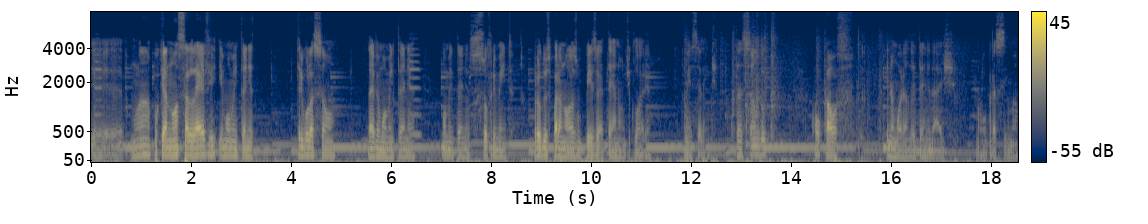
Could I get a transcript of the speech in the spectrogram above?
É, vamos lá, porque a nossa leve e momentânea tribulação, leve momentânea, momentâneo sofrimento, produz para nós um peso eterno de glória. Um excelente. Dançando com o caos e namorando a eternidade. Vamos para cima.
